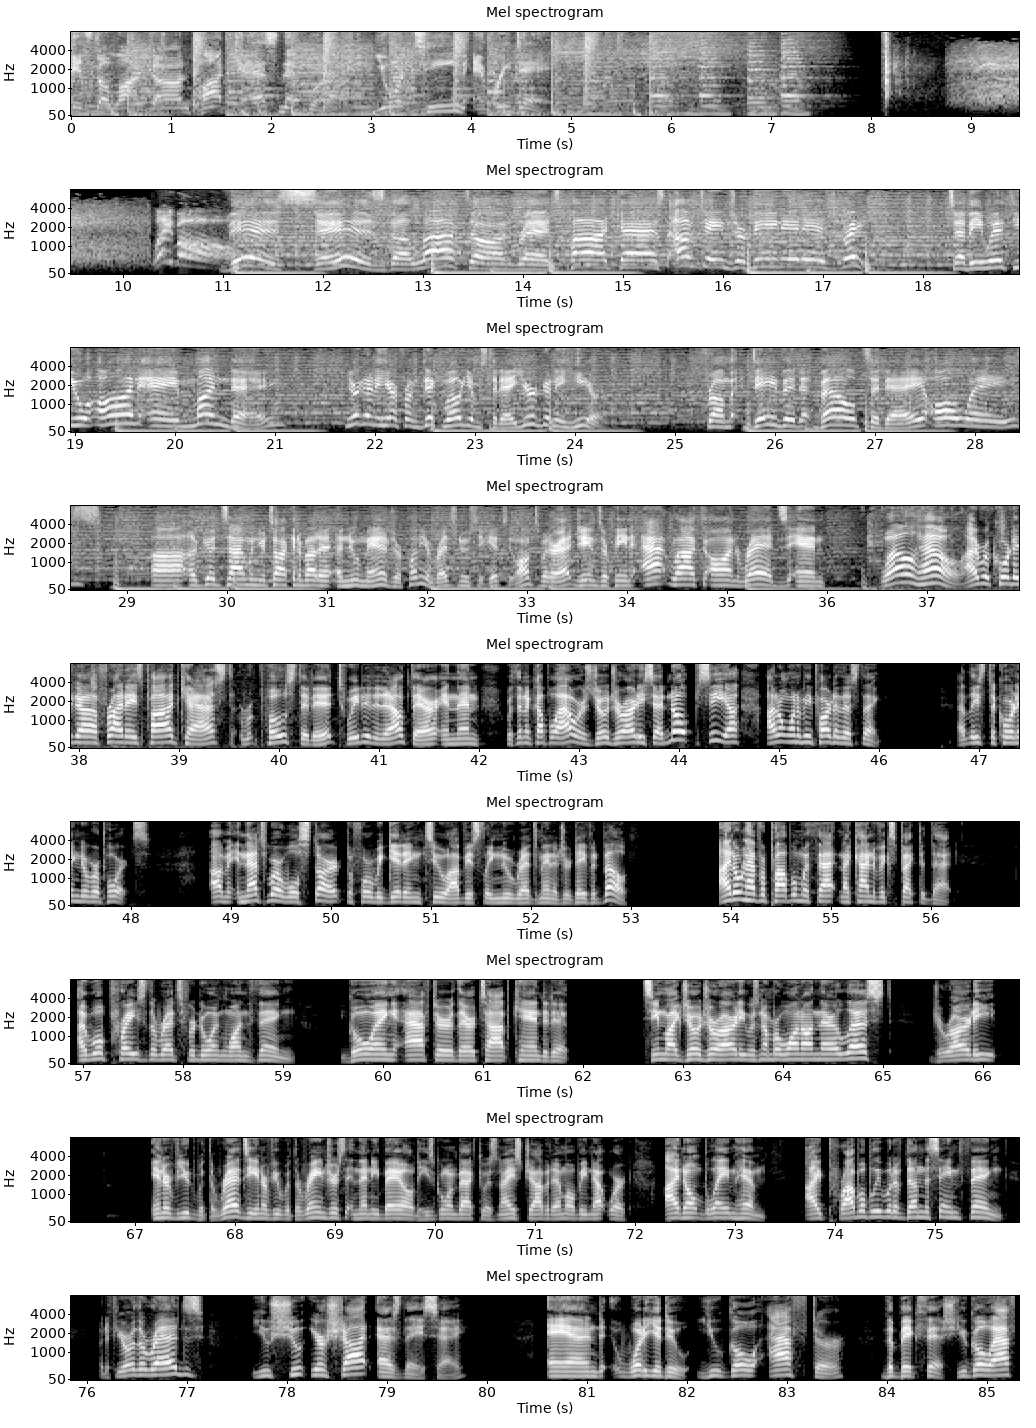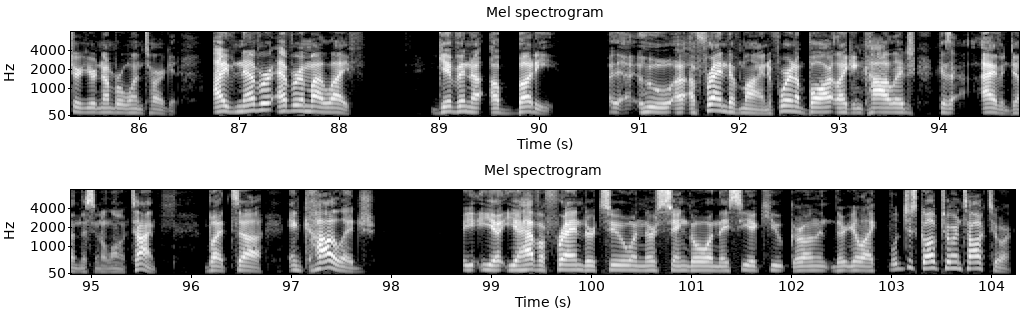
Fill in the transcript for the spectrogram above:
It's the Locked On Podcast Network, your team every day. This is the Locked On Reds podcast. I'm James Rapien. It is great to be with you on a Monday. You're going to hear from Dick Williams today. You're going to hear from David Bell today. Always uh, a good time when you're talking about a, a, new manager. Plenty of Reds news to get to on Twitter at James Rapien at Locked On Reds and well, hell, I recorded uh, Friday's podcast, r- posted it, tweeted it out there, and then within a couple hours, Joe Girardi said, "Nope, see ya. I don't want to be part of this thing." At least according to reports. Um, and that's where we'll start before we get into obviously new Reds manager David Bell. I don't have a problem with that, and I kind of expected that. I will praise the Reds for doing one thing going after their top candidate. It seemed like Joe Girardi was number one on their list. Girardi interviewed with the Reds, he interviewed with the Rangers, and then he bailed. He's going back to his nice job at MLB Network. I don't blame him. I probably would have done the same thing. But if you're the Reds, you shoot your shot, as they say. And what do you do? You go after the big fish. You go after your number one target. I've never, ever in my life given a, a buddy uh, who, a friend of mine, if we're in a bar, like in college, because I haven't done this in a long time, but uh, in college, you, you have a friend or two and they're single and they see a cute girl and you're like, well, just go up to her and talk to her.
